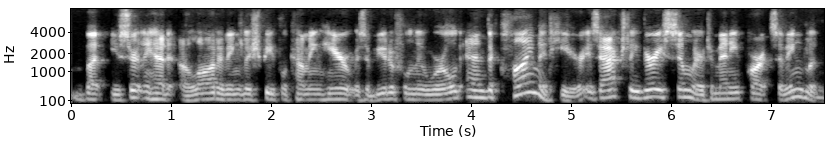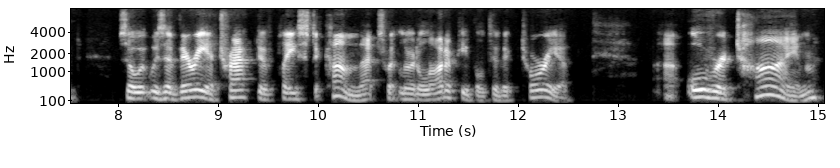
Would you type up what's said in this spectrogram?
but you certainly had a lot of English people coming here. It was a beautiful new world. And the climate here is actually very similar to many parts of England. So it was a very attractive place to come. That's what lured a lot of people to Victoria. Uh, over time,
